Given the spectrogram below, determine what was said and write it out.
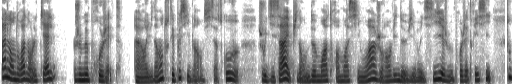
pas l'endroit dans lequel je me projette. Alors évidemment, tout est possible. Hein. Si ça se trouve, je vous dis ça, et puis dans deux mois, trois mois, six mois, j'aurai envie de vivre ici et je me projetterai ici. Tout,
